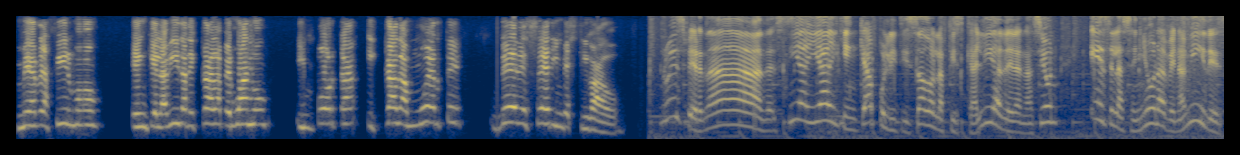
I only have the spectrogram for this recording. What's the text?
me reafirmo en que la vida de cada peruano importa y cada muerte debe ser investigado. No es verdad. Si hay alguien que ha politizado la Fiscalía de la Nación, es la señora Benavides,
